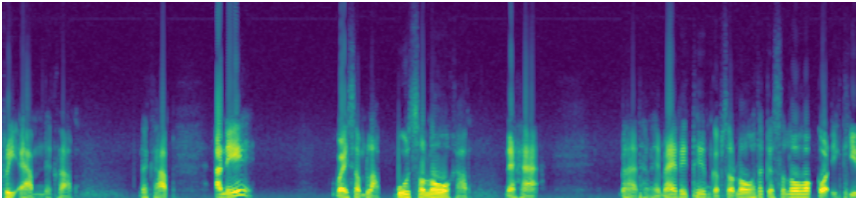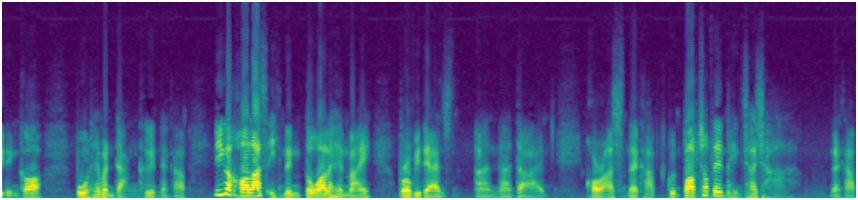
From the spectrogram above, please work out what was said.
preamp นะครับนะครับ อันนี้ไว้สำหรับบูสโซโล่ครับนะฮะทางเห็นไหมริทึมกับโซโล่ถ้าเกิดโซโล่ก็กดอีกทีหนึ่งก็บูให้มันดังขึ้นนะครับ นี่ก็คอรัสอีกหนึ่งตัวแล้วเห็นไหม Providence Anodyne Chorus นะครับ คุณป๊อปชอบเล่นเพลงช้าๆ นะครับ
